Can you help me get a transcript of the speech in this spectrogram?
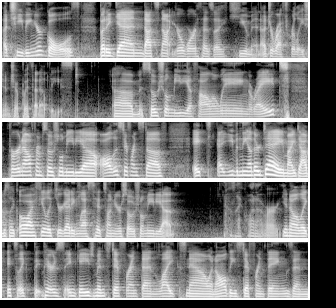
achieving your goals, but again, that's not your worth as a human, a direct relationship with it at least. Um, social media following, right? Burnout from social media, all this different stuff. It even the other day, my dad was like, "Oh, I feel like you're getting less hits on your social media." Was like, whatever, you know, like it's like th- there's engagements different than likes now and all these different things. And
